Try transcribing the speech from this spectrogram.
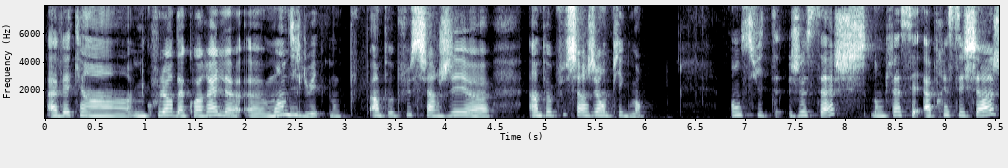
avec une couleur d'aquarelle euh, moins diluée, donc un peu plus chargée, un peu plus chargée en pigment. Ensuite, je sèche. Donc là, c'est après séchage.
